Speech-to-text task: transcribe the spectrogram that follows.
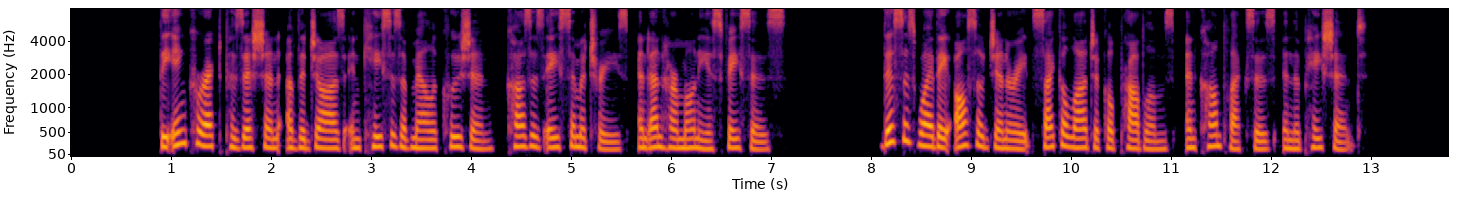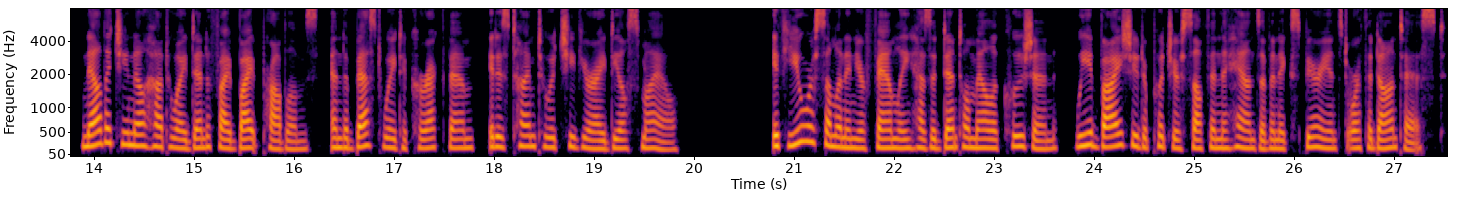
The incorrect position of the jaws in cases of malocclusion causes asymmetries and unharmonious faces. This is why they also generate psychological problems and complexes in the patient. Now that you know how to identify bite problems and the best way to correct them, it is time to achieve your ideal smile. If you or someone in your family has a dental malocclusion, we advise you to put yourself in the hands of an experienced orthodontist.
